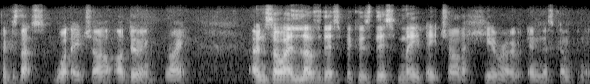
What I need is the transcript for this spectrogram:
because that's what HR are doing, right? And so I love this because this made HR the hero in this company.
